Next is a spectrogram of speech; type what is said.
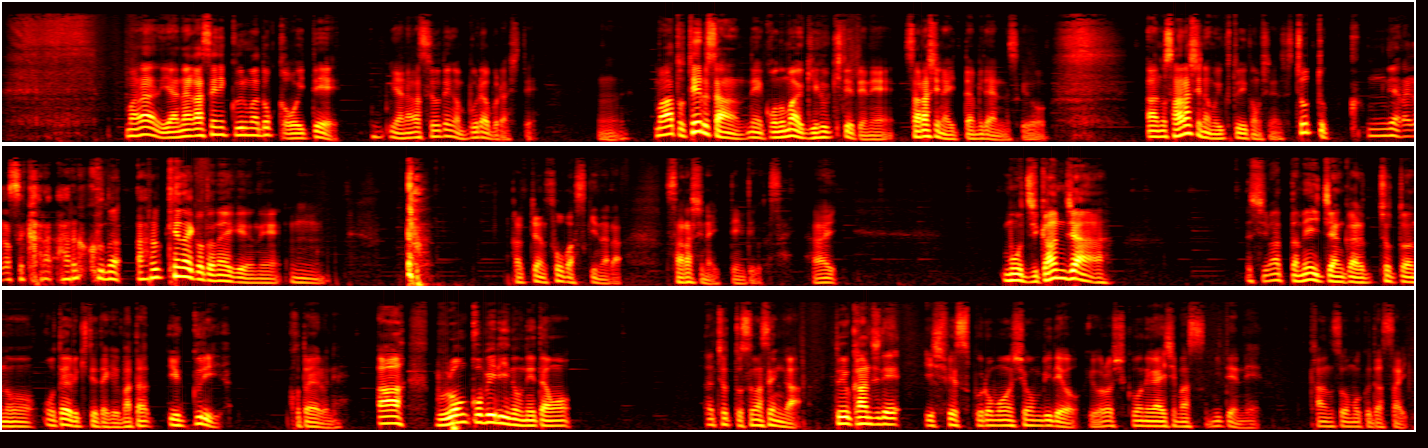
まあ柳瀬に車どっか置いて柳瀬商店街ブラブラして。うん。まああとてるさんねこの前岐阜来ててね更科行ったみたいなんですけどあの、さらしなも行くといいかもしれないです。ちょっと、柳瀬から歩くな、歩けないことはないけどね。うん。かっちゃん、そば好きなら、さらしな行ってみてください。はい。もう時間じゃん。しまっためいちゃんからちょっとあの、お便り来てたけど、またゆっくり答えるね。あ、ブロンコベリーのネタも、ちょっとすいませんが。という感じで、イシフェスプロモーションビデオよろしくお願いします。見てね。感想もください。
